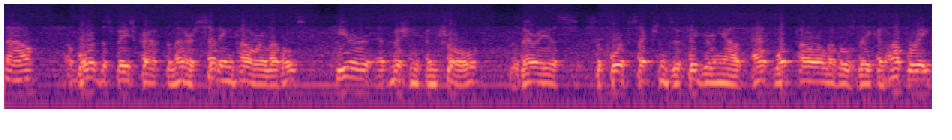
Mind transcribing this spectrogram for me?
now, Aboard the spacecraft, the men are setting power levels. Here at Mission Control, the various support sections are figuring out at what power levels they can operate.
